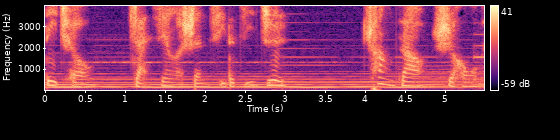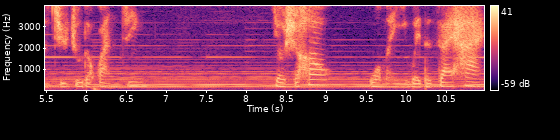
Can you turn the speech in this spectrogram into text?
地球展现了神奇的机制，创造适合我们居住的环境。有时候，我们以为的灾害，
